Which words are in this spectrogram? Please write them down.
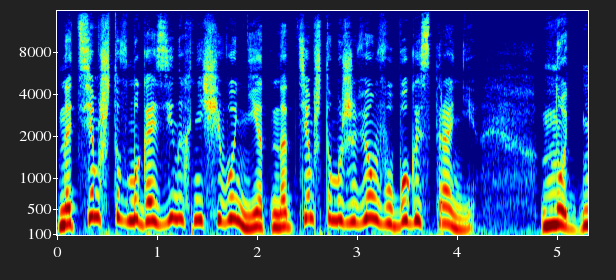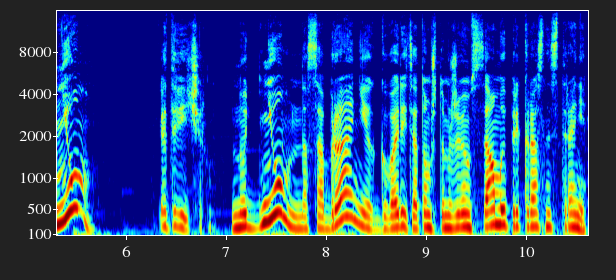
над тем, что в магазинах ничего нет, над тем, что мы живем в убогой стране. Но днем это вечером. Но днем на собраниях говорить о том, что мы живем в самой прекрасной стране.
